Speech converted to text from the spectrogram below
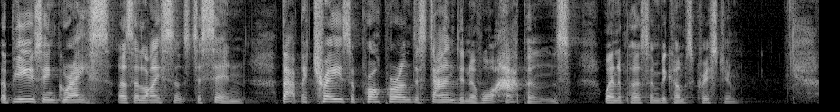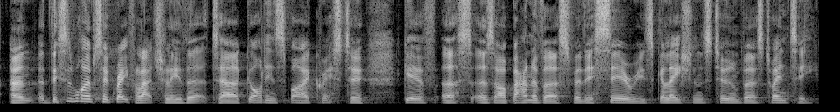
abusing grace as a license to sin. that betrays a proper understanding of what happens when a person becomes a Christian. And this is why I'm so grateful, actually, that uh, God inspired Chris to give us as our banner verse for this series, Galatians 2 and verse 20.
